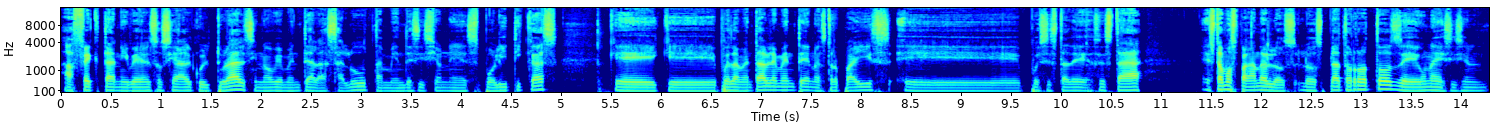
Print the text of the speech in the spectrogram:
afecta a nivel social, cultural, sino obviamente a la salud, también decisiones políticas que, que pues lamentablemente en nuestro país eh, pues está de, se está estamos pagando los, los platos rotos de una decisión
